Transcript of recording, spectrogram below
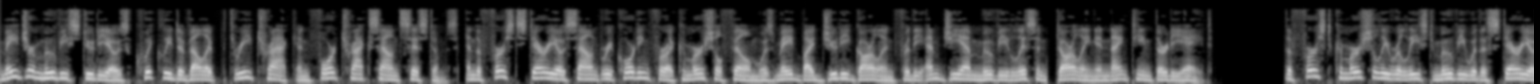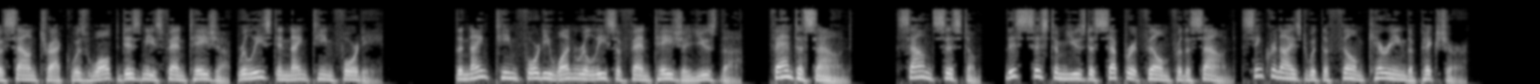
Major movie studios quickly developed three-track and four-track sound systems, and the first stereo sound recording for a commercial film was made by Judy Garland for the MGM movie Listen, Darling in 1938. The first commercially released movie with a stereo soundtrack was Walt Disney's Fantasia, released in 1940. The 1941 release of Fantasia used the Fantasound sound system. This system used a separate film for the sound, synchronized with the film carrying the picture.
